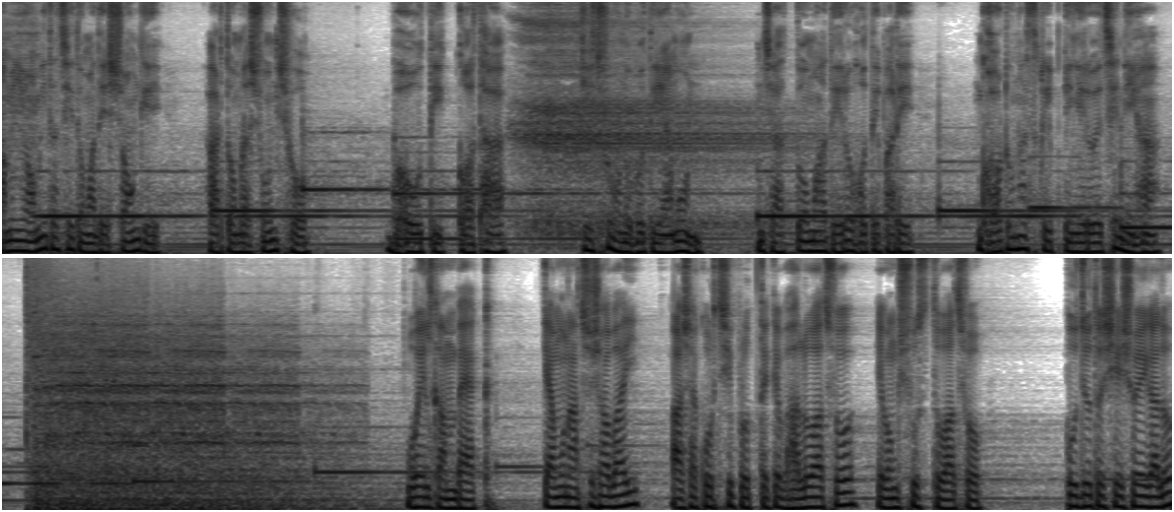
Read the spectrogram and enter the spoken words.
আমি অমিত আছি তোমাদের সঙ্গে, আর তোমরা শুনছ ভৌতিক কথা। কিছু অনুভূতি এমন, যা তোমাদেরও হতে পারে। ঘটনা স্ক্রিপ্টিংয়ে রয়েছে নেহা। ওয়েলকাম ব্যাক কেমন আছো সবাই? আশা করছি প্রত্যেকে ভালো আছো এবং সুস্থ আছো। পুজো তো শেষ হয়ে গেল।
